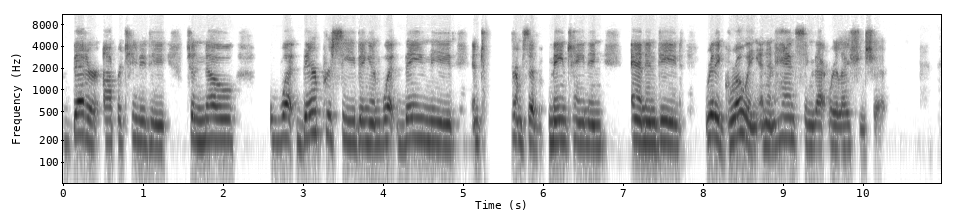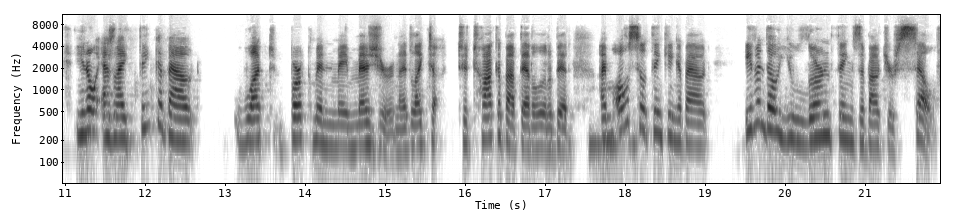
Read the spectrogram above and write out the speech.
better opportunity to know what they're perceiving and what they need in terms of maintaining and indeed really growing and enhancing that relationship. You know, as I think about what Birkman may measure, and I'd like to, to talk about that a little bit, I'm mm-hmm. also thinking about even though you learn things about yourself,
